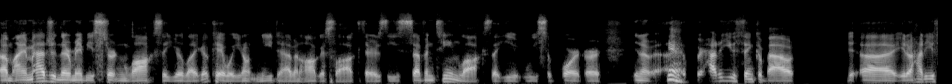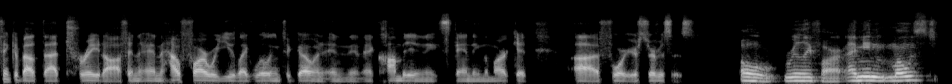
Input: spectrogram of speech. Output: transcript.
um, i imagine there may be certain locks that you're like okay well you don't need to have an august lock. There's these 17 locks that you we support or you know yeah. how do you think about uh, you know how do you think about that trade-off? And, and how far were you like willing to go in, in, in accommodating and expanding the market uh, for your services? Oh really far. I mean most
